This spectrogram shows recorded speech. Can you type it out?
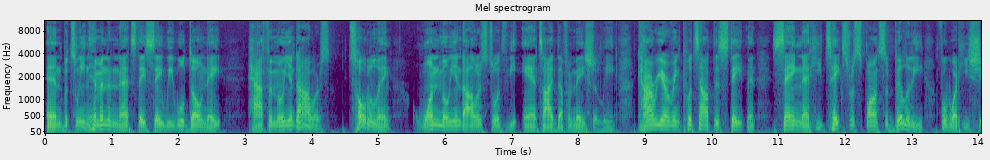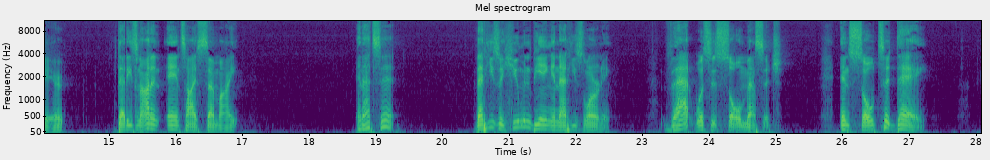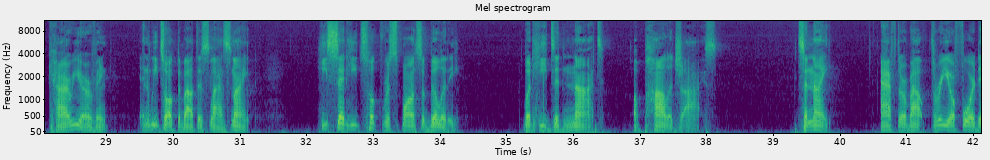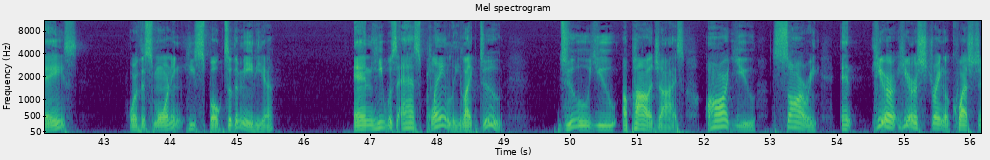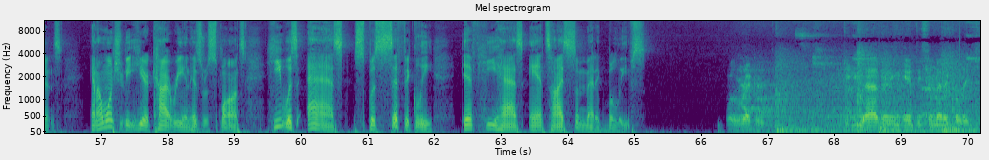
And between him and the Nets, they say we will donate half a million dollars, totaling $1 million towards the Anti Defamation League. Kyrie Irving puts out this statement saying that he takes responsibility for what he shared, that he's not an anti Semite, and that's it. That he's a human being and that he's learning. That was his sole message. And so today, Kyrie Irving, and we talked about this last night, he said he took responsibility but he did not apologize. Tonight, after about three or four days, or this morning, he spoke to the media and he was asked plainly, like, dude, do you apologize? Are you sorry? And here, here are a string of questions. And I want you to hear Kyrie in his response. He was asked specifically if he has anti Semitic beliefs. For the record, do you have any anti Semitic beliefs?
